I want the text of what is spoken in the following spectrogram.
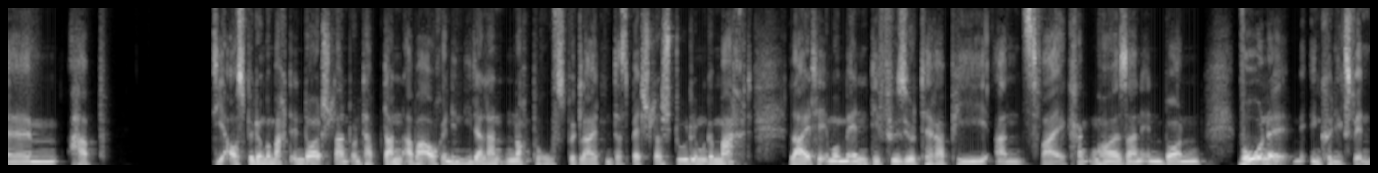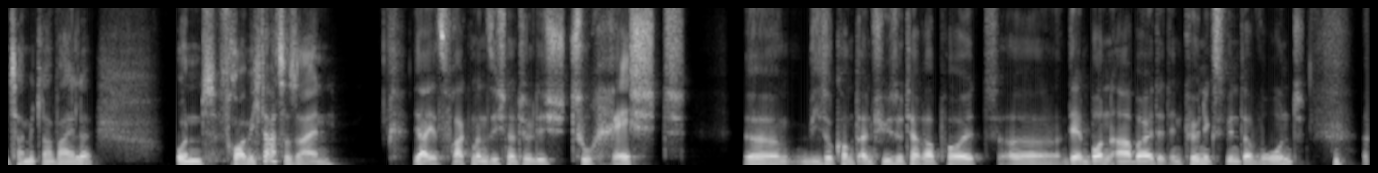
ähm, habe die Ausbildung gemacht in Deutschland und habe dann aber auch in den Niederlanden noch berufsbegleitend das Bachelorstudium gemacht. Leite im Moment die Physiotherapie an zwei Krankenhäusern in Bonn, wohne in Königswinter mittlerweile und freue mich da zu sein. Ja, jetzt fragt man sich natürlich zu Recht, äh, wieso kommt ein Physiotherapeut, äh, der in Bonn arbeitet, in Königswinter wohnt, äh,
